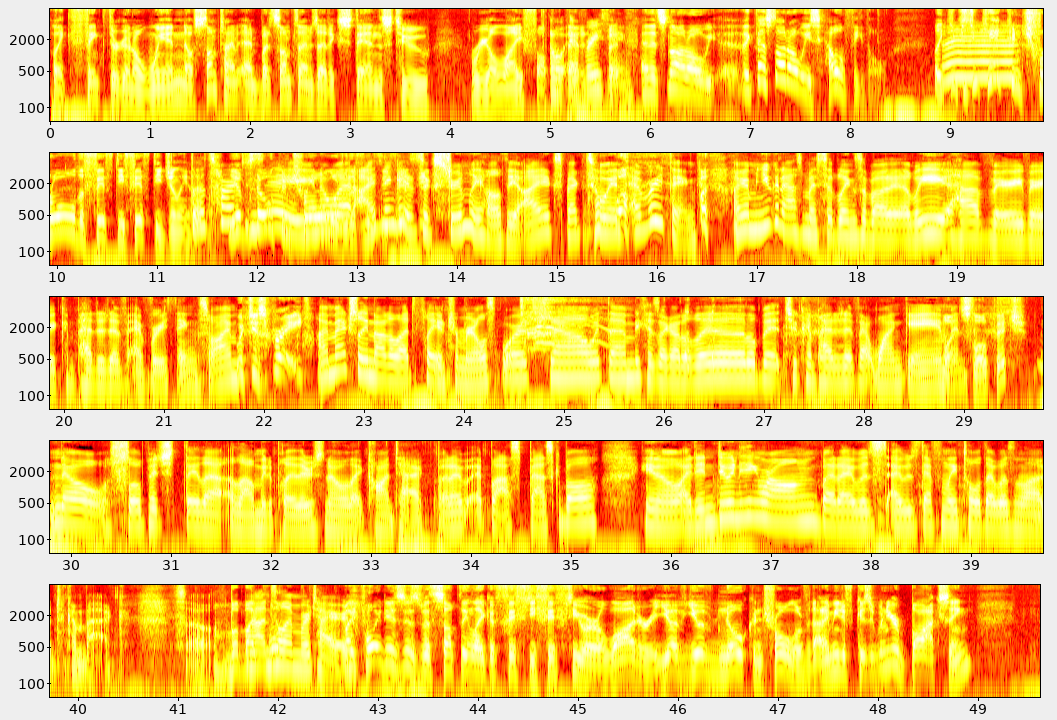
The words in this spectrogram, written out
like think they're going to win. Now sometimes and but sometimes that extends to real life. Oh, that in- but- everything. and it's not always like that's not always healthy though. Like because you can't uh, control the 50-50, Jillian. That's hard You have to no say. control you know over what? the I think it's extremely healthy. I expect to win everything. Like, I mean, you can ask my siblings about it. We have very, very competitive everything. So I'm, which is great. I'm actually not allowed to play intramural sports now with them because I got a little bit too competitive at one game. What and slow pitch? no slow pitch. They la- allow me to play. There's no like contact. But I bas- basketball, you know, I didn't do anything wrong, but I was I was definitely told I wasn't allowed to come back. So But not until I'm retired. My point is, is with something like a 50-50 or a lottery, you have you have no control over that. I mean, if because when you're boxing,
